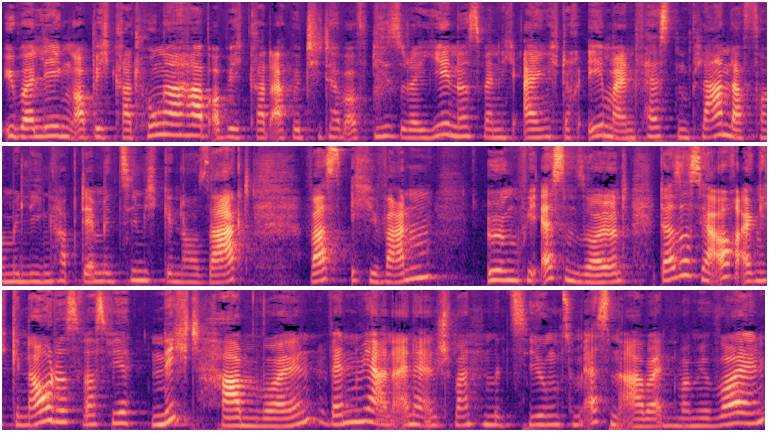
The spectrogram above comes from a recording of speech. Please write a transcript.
überlegen, ob ich gerade Hunger habe, ob ich gerade Appetit habe auf dies oder jenes, wenn ich eigentlich doch eh meinen festen Plan da vor mir liegen habe, der mir ziemlich genau sagt, was ich wann irgendwie essen soll. Und das ist ja auch eigentlich genau das, was wir nicht haben wollen, wenn wir an einer entspannten Beziehung zum Essen arbeiten wollen. Wir wollen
